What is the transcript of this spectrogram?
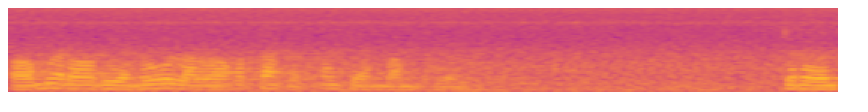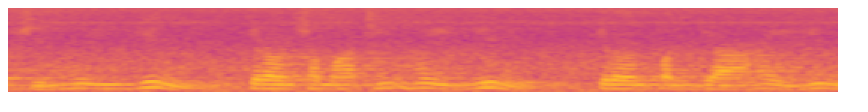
ต่อเมื่อเราเรียนรู้เราเราก็ตั้งใจตั้งใจบำเพ็ญเจริญศีลให้ยิ่ง เจริญสมาธิให้ยิ่ง เจริญปัญญาให้ยิ่ง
